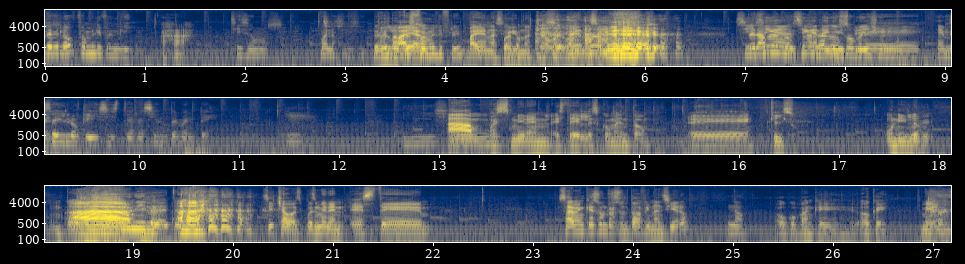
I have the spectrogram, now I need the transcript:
Level Up Family Friendly. Ajá. Sí, somos. Bueno, Sí, sí, sí. Level Pues Up es vayan, family friendly. vayan a Bueno. seguirnos, chavos. Vayan a seguirnos. sí, Pero sigan, háblanos, sigan háblanos sobre M. ese hilo que hiciste recientemente. Ah, pues miren, este les comento. Eh, ¿Qué hizo? un hilo. Un poco. Ah. Un hilo de Twitter. Sí, chavos, pues miren, este. ¿Saben qué es un resultado financiero? No. Ocupan que. Ok, miren.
